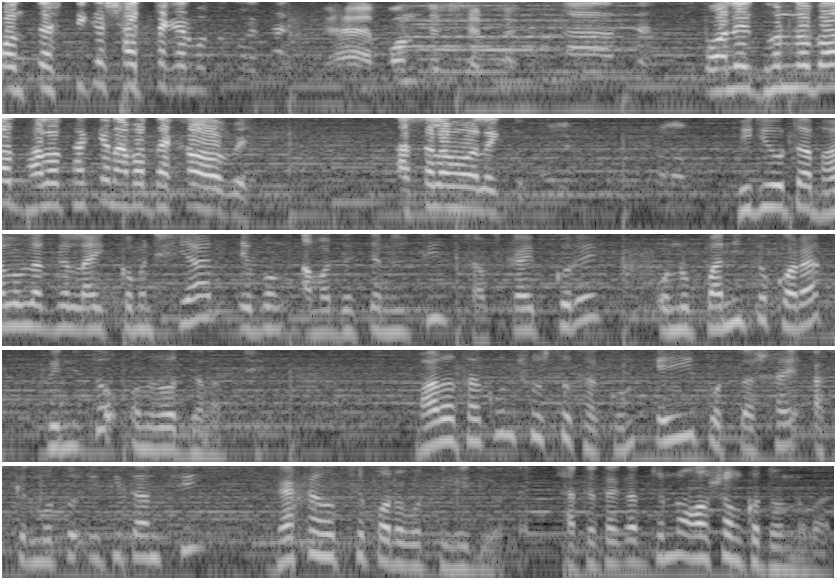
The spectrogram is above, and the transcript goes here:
পঞ্চাশ থেকে ষাট টাকার মতো করে থাকবে। হ্যাঁ পঞ্চাশ ষাট টাকা। আচ্ছা তো অনেক ধন্যবাদ ভালো থাকেন আবার দেখা হবে। আসসালামু আলাইকুম। ভিডিওটা ভালো লাগলে লাইক কমেন্ট শেয়ার এবং আমাদের চ্যানেলটি সাবস্ক্রাইব করে অনুপ্রাণিত করার বিনীত অনুরোধ জানাচ্ছি। ভালো থাকুন সুস্থ থাকুন এই প্রত্যাশায় আজকের মতো ইতি টানছি। দেখা হচ্ছে পরবর্তী ভিডিওতে। সাথে থাকার জন্য অসংখ্য ধন্যবাদ।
